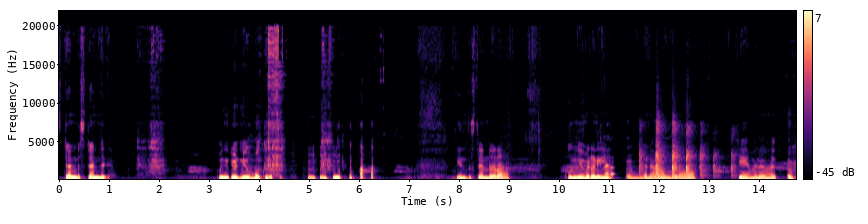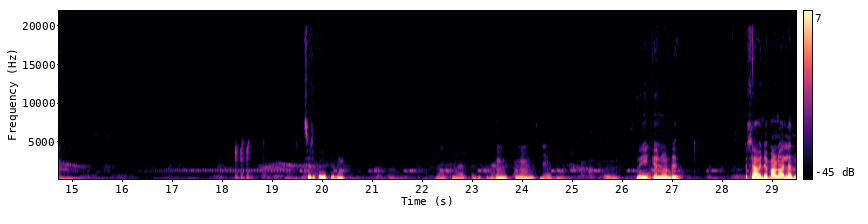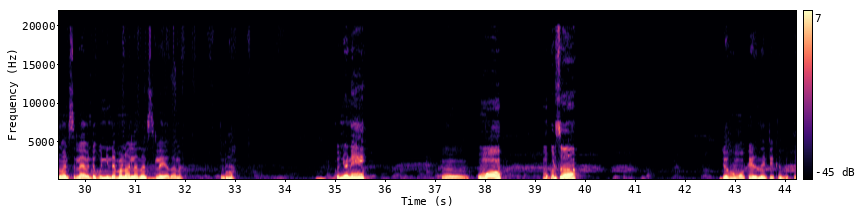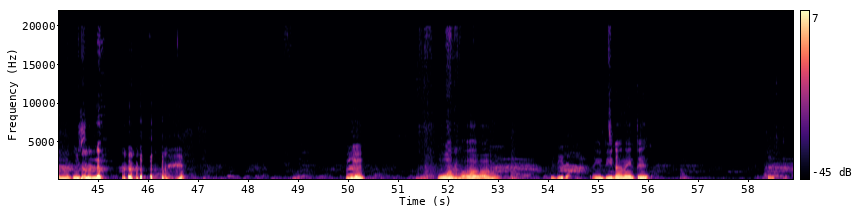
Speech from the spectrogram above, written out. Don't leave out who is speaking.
Speaker 1: Stunt stunt. Kunjunni ഉമ്മക്ക്. എന്ത് സ്റ്റണ്ടാടാ? കുഞ്ഞു വിടണില്ല. അമ്പലാ അമ്പലാ കേമനാണ് ചെറുക്കണി പക്ഷെ അവന്റെ മണമല്ലെന്ന് മനസ്സിലായി. അവന്റെ കുഞ്ഞിന്റെ മണമല്ലെന്ന് മനസ്സിലായി അതാണ്. എന്താ? കുഞ്ഞുണി. ഉമ്മോ? ഉമ്മ കുറിച്ചോ രോമൊക്കെ എഴുന്നേറ്റേക്കുന്നു ഉമ്മ കുറിച്ചു the,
